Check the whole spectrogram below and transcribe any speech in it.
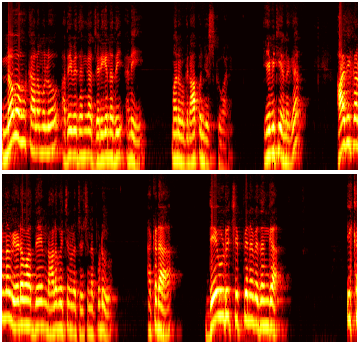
నోవహు కాలములో అదే విధంగా జరిగినది అని మనం జ్ఞాపం చేసుకోవాలి. ఏమిటి అనగా ఆది కాండం ఏడవ అధ్యాయం నాలుగో వచనంలో చూసినప్పుడు అక్కడ దేవుడు చెప్పిన విధంగా ఇక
